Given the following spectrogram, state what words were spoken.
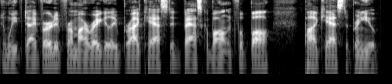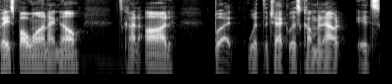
and we've diverted from our regularly broadcasted basketball and football podcast to bring you a baseball one. I know it's kind of odd, but with the checklist coming out, it's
